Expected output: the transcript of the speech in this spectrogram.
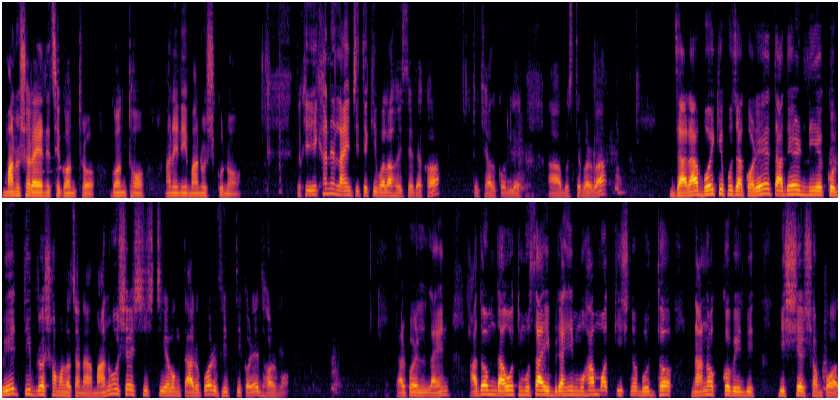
মানুষেরা এনেছে গ্রন্থ গ্রন্থ আনেনি মানুষ কোনো। দেখো, এখানে লাইনটিতে কি বলা হয়েছে দেখো, একটু খেয়াল করলে বুঝতে পারবা। যারা বইকে পূজা করে, তাদের নিয়ে কবির তীব্র সমালোচনা, মানুষের সৃষ্টি এবং তার উপর ভিত্তি করে ধর্ম। তারপরে line, Adam, Daud, Musa, Ibrahim, Muhammad, Krishna, Buddha, Nanak, Kabir বিশ্বের সম্পদ।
